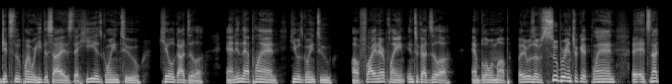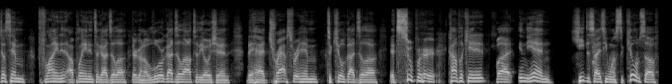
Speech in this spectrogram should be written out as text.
gets to the point where he decides that he is going to kill Godzilla. And in that plan, he was going to uh, fly an airplane into Godzilla and blow him up. But it was a super intricate plan. It's not just him flying in, a plane into Godzilla. They're going to lure Godzilla out to the ocean. They had traps for him to kill Godzilla. It's super complicated, but in the end, he decides he wants to kill himself.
